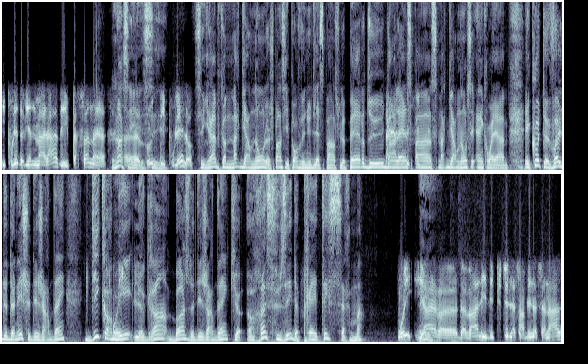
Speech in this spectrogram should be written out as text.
Les poulets deviennent malades et personne euh, veut tes poulets. Là. C'est grave. Comme Marc Garnon, là, je pense qu'il n'est pas revenu de l'espace. Le perdu dans l'espace. Marc Garnon, c'est incroyable. Écoute, vol de données chez Desjardins. Guy Cormier, le grand boss de Desjardins, qui a refusé de prêter serment. Oui, hier, euh, devant les députés de l'Assemblée nationale,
